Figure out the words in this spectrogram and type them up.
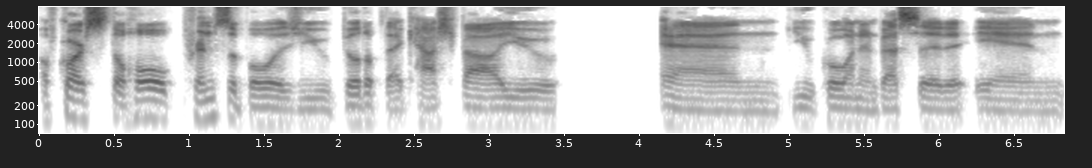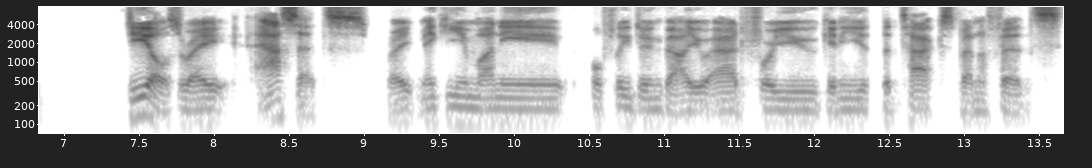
Of course, the whole principle is you build up that cash value and you go and invest it in deals, right? Assets, right? Making you money, hopefully doing value add for you, getting you the tax benefits.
